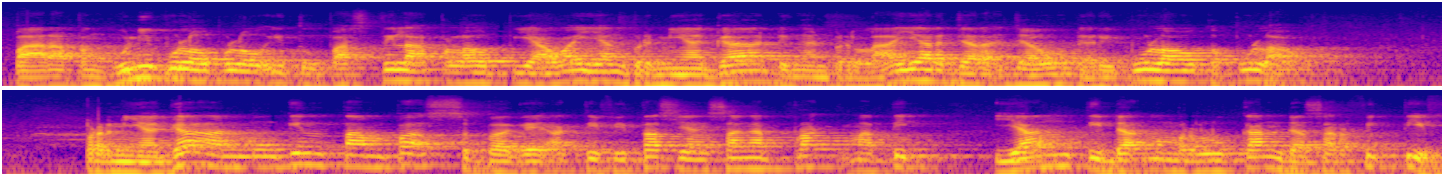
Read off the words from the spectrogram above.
Para penghuni pulau-pulau itu pastilah pelaut piawai yang berniaga dengan berlayar jarak jauh dari pulau ke pulau. Perniagaan mungkin tampak sebagai aktivitas yang sangat pragmatik yang tidak memerlukan dasar fiktif.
